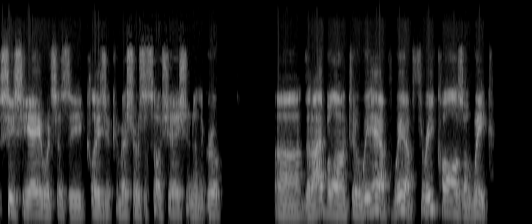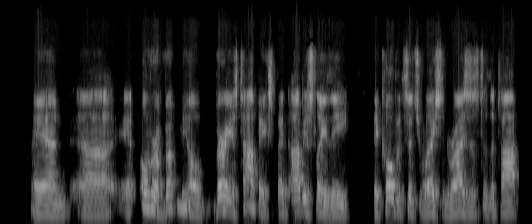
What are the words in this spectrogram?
CCA, which is the Collegiate Commissioners Association and the group uh, that I belong to, we have we have three calls a week, and uh, over you know various topics. But obviously the the COVID situation rises to the top.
